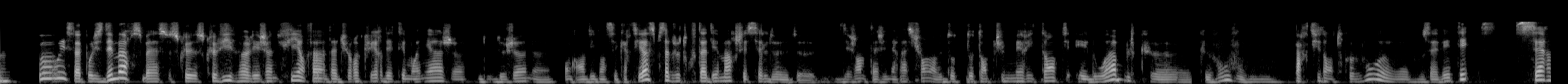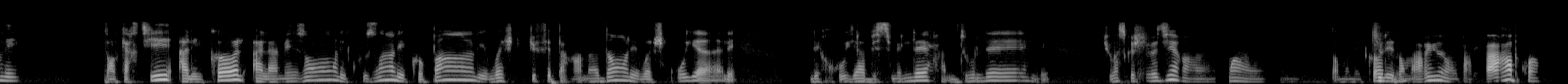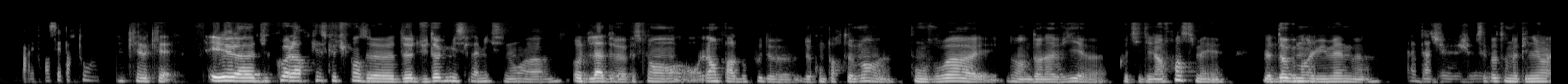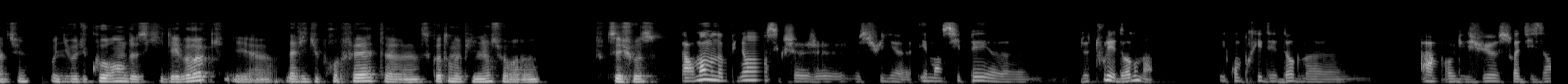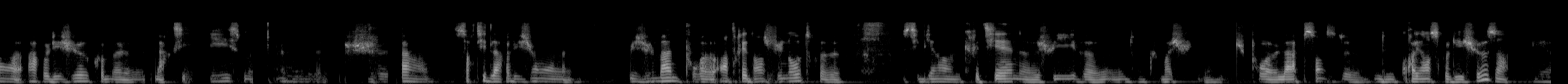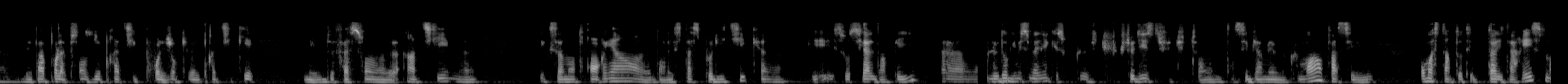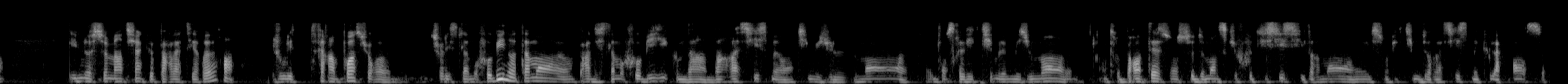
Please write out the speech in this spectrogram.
Oui, c'est la police des mœurs. Ben, c'est ce que, vivent les jeunes filles. Enfin, tu as dû recueillir des témoignages de, jeunes euh, qui ont grandi dans ces quartiers-là. C'est pour ça que je trouve ta démarche et celle de, des gens de ta génération d'autant plus méritante et louable que, vous, vous, partie d'entre vous, vous avez été cernés dans le quartier, à l'école, à la maison, les cousins, les copains, les wesh tu fais par ramadan, les wesh rouya, les les Khouya Bismillah, Hamdoullah, tu vois ce que je veux dire hein. Dans mon école et dans ma rue, on parlait pas arabe, quoi. On parlait français partout. Hein. Ok, ok. Et euh, du coup, alors, qu'est-ce que tu penses de, du dogme islamique, sinon, euh, au-delà de. Parce que là, on parle beaucoup de, de comportements euh, qu'on voit dans, dans, la vie quotidienne en France, mais le dogme en lui-même, ah ben, je... c'est quoi ton opinion là-dessus? Au niveau du Coran, de ce qu'il évoque, et la vie du prophète, c'est quoi ton opinion sur toutes ces choses? Alors moi, mon opinion, c'est que je, me suis émancipée de tous les dogmes, y compris des dogmes euh, art religieux, soi-disant art religieux comme le marxisme. je suis sortie de la religion musulmane pour entrer dans une autre, aussi bien chrétienne, juive. donc moi, je suis, pour l'absence de, croyances religieuses, mais pas pour l'absence de pratique pour les gens qui veulent pratiquer, mais de façon intime et que ça n'entre en rien euh, dans l'espace politique euh, et social d'un pays. Euh, le dogme islamique, qu'est-ce que je te dis, tu t'en sais bien mieux que moi. Enfin, c'est pour moi, c'est un totalitarisme. Il ne se maintient que par la terreur. Je voulais faire un point sur sur l'islamophobie, notamment, on parle d'islamophobie comme d'un racisme anti-musulman dont serait victime le musulman. Entre parenthèses, on se demande ce qu'ils foutent ici, si vraiment ils sont victimes de racisme et que la France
